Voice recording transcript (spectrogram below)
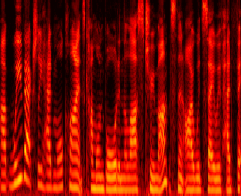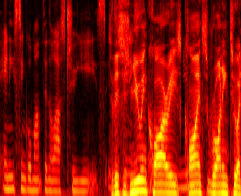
Uh, we've actually had more clients come on board in the last two months than I would say we've had for any single month in the last two years. So this is new inquiries, clients wanting to uh,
